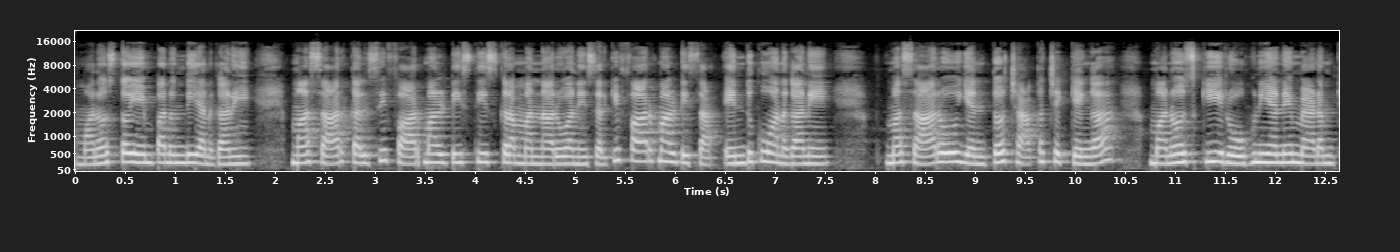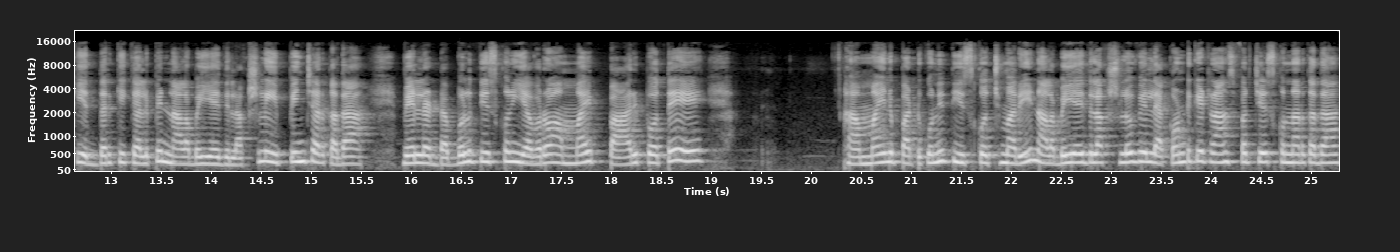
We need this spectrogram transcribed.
మనోజ్తో ఏం పని ఉంది అనగాని మా సార్ కలిసి ఫార్మాలిటీస్ తీసుకురమ్మన్నారు అనేసరికి ఫార్మాలిటీసా? ఎందుకు అనగాని మా సారు ఎంతో చాకచక్యంగా మనోజ్కి రోహిణి అనే మేడంకి ఇద్దరికి కలిపి నలభై ఐదు లక్షలు ఇప్పించారు కదా. వీళ్ళ డబ్బులు తీసుకుని ఎవరో అమ్మాయి పారిపోతే అమ్మాయిని పట్టుకుని తీసుకొచ్చి మరి నలభై ఐదు లక్షలు వీళ్ళ అకౌంట్కి ట్రాన్స్ఫర్ చేసుకున్నారు కదా.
